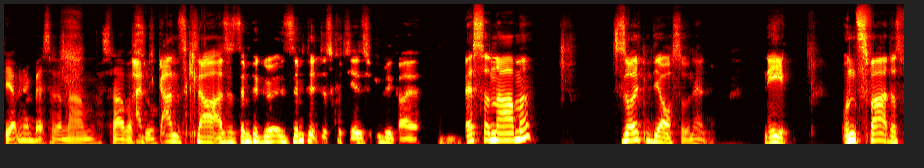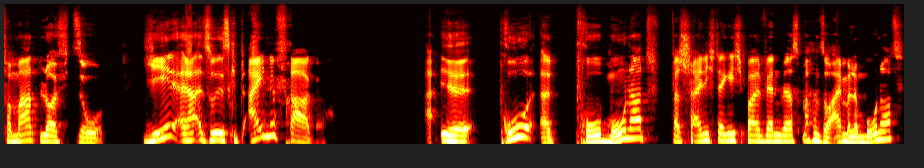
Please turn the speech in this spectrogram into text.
Wir haben den besseren Namen. Was laberst Also du? ganz klar, also simpel, simpel diskutiert ist übel geil. Bester Name? Sollten die auch so nennen. Nee. Und zwar, das Format läuft so. Je, äh, also es gibt eine Frage. Äh, pro, äh, pro Monat, wahrscheinlich denke ich mal, werden wir das machen, so einmal im Monat.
